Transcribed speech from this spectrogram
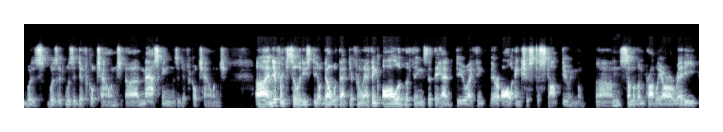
was was it was a difficult challenge. Uh, masking was a difficult challenge. Uh, and different facilities deal, dealt with that differently. I think all of the things that they had to do, I think they're all anxious to stop doing them. Um, mm. Some of them probably are already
